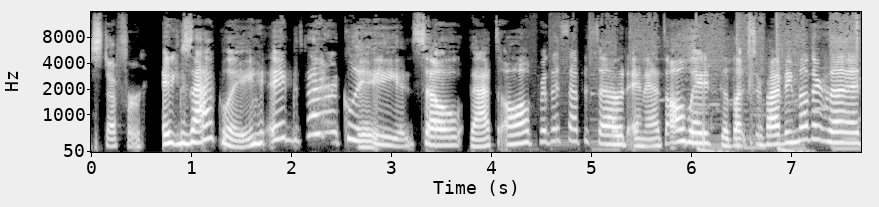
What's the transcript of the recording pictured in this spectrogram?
stuffer. Exactly. Exactly. So that's all for this episode. And as always, good luck surviving motherhood.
